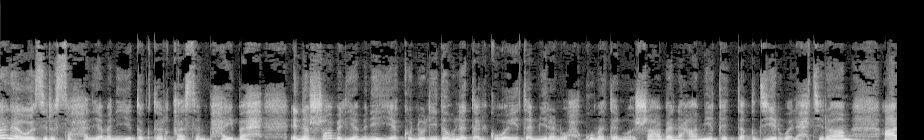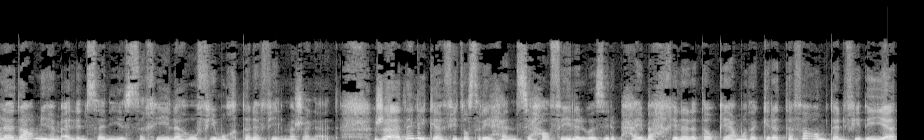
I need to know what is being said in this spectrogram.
قال وزير الصحة اليمني الدكتور قاسم بحيبح إن الشعب اليمني يكن لدولة الكويت أميرا وحكومة وشعبا عميق التقدير والاحترام على دعمهم الإنساني السخي له في مختلف المجالات. جاء ذلك في تصريح صحفي للوزير بحيبح خلال توقيع مذكرة تفاهم تنفيذية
